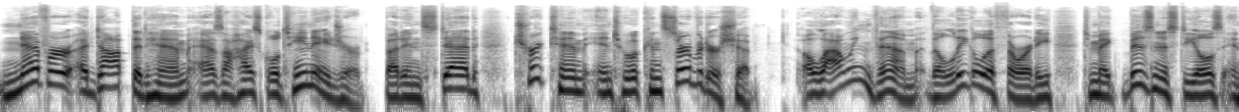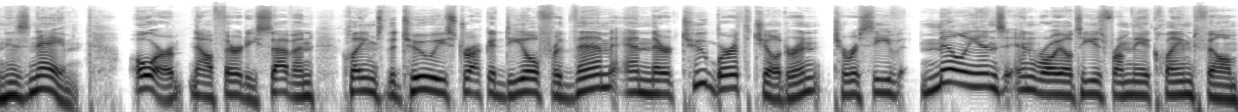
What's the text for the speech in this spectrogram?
never adopted him as a high school teenager, but instead tricked him into a conservatorship allowing them the legal authority to make business deals in his name. Oher, now 37, claims the Tuohy struck a deal for them and their two birth children to receive millions in royalties from the acclaimed film,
